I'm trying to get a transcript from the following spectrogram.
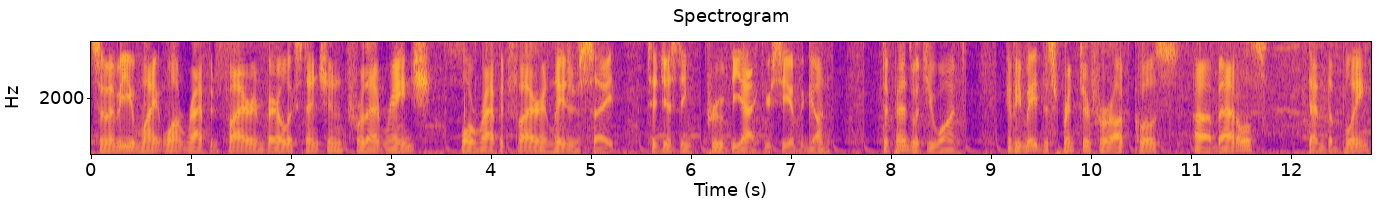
So maybe you might want rapid fire and barrel extension for that range, or rapid fire and laser sight to just improve the accuracy of the gun. Depends what you want. If you made the sprinter for up close uh, battles, then the blink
